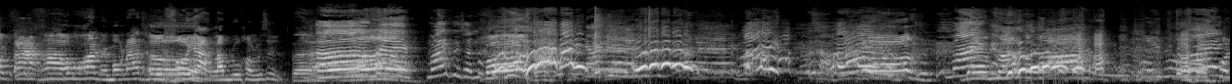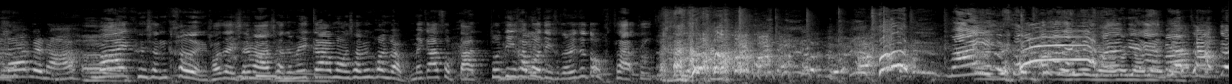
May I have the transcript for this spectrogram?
องตาเขาเขาหันไปมองหน้าเธเอออเขาอยากรับรู้ความรู้สึก เออโอเคไม่คือฉันโบงไม่เต็มมากเลยว่ะเฮ้ยเธอคนแรกเลยนะ ไม่คือฉันฉันเขินเข้าใจใช่ไหมฉันไม่กล้ามองฉันเป็นคนแบบไม่กล้าสบตาทุกทีครับปกติฉันไม่จะตกสะไม่ก็จะจับจะ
